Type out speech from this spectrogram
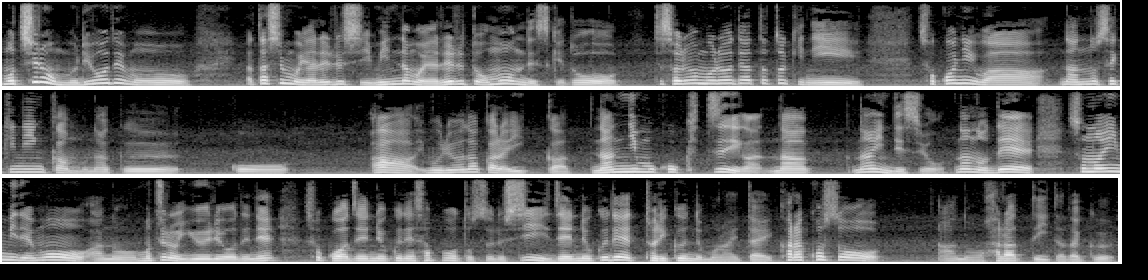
もちろん無料でも私もやれるしみんなもやれると思うんですけどそれを無料でやった時にそこには何の責任感もなくこうああ無料だからいいかって何にもこう決意がなないんですよ。なので、その意味でも、あの、もちろん有料でね、そこは全力でサポートするし、全力で取り組んでもらいたいからこそ、あの払っていただく、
